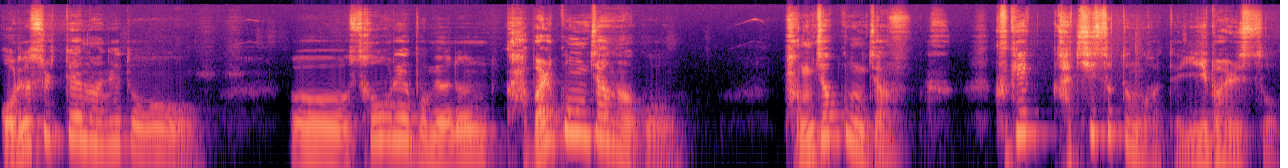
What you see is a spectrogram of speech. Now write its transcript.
어렸을 때만 해도 어, 서울에 보면은 가발 공장하고 방적 공장 그게 같이 있었던 것 같아요. 이발소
